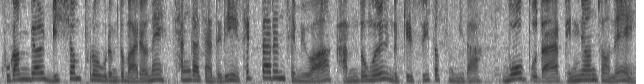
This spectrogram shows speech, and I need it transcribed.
구간별 미션 프로그램도 마련해 참가자들이 색다른 재미와 감동을 느낄 수 있었습니다. 무엇보다 100년 전에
